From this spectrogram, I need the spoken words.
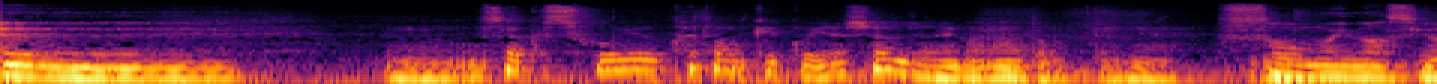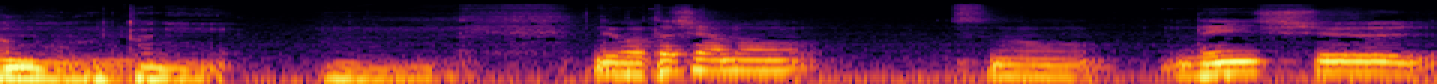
ええ。うんおそらくそういう方も結構いらっしゃるんじゃないかなと思ってね。そう思いますよ、うん。本当に、うん。で私あのその練習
